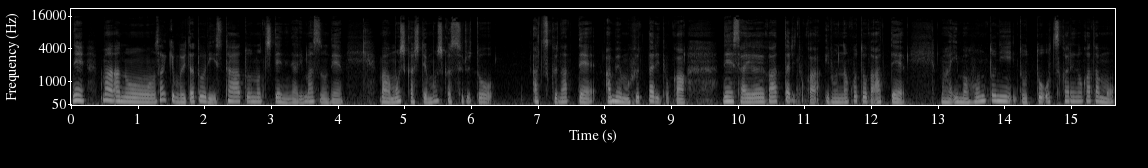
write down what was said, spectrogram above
ねまああのさっきも言った通りスタートの地点になりますのでまあもしかしてもしかすると暑くなって雨も降ったりとか、ね、災害があったりとかいろんなことがあって、まあ、今本当にどっとお疲れの方も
